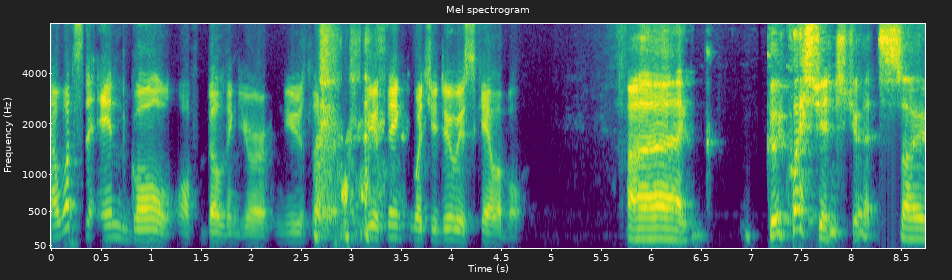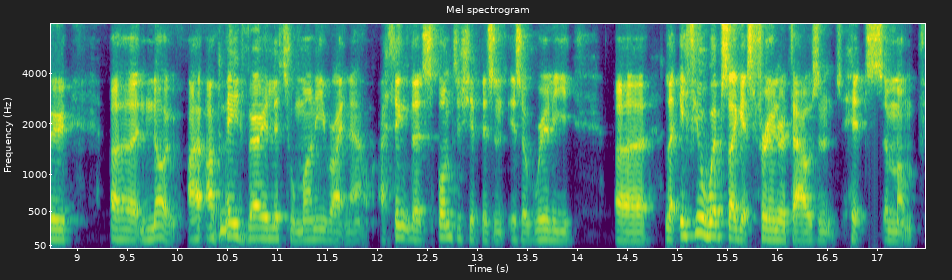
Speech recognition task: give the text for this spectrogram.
uh, what's the end goal of building your newsletter? do you think what you do is scalable? Uh, good question, Stuart. So, uh, no, I, have made very little money right now. I think that sponsorship isn't is a really uh, like if your website gets three hundred thousand hits a month,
